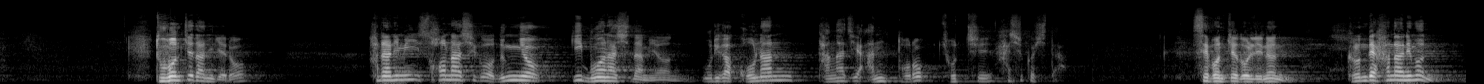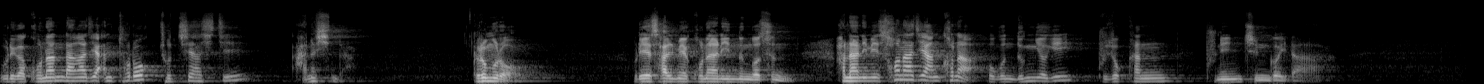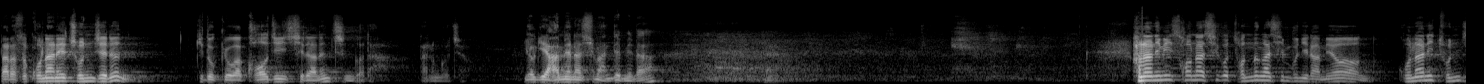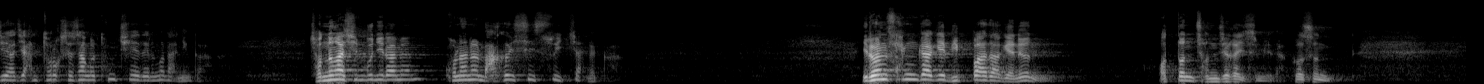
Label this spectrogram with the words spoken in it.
두 번째 단계로 하나님이 선하시고 능력 이 무한하시다면 우리가 고난 당하지 않도록 조치하실 것이다. 세 번째 논리는 그런데 하나님은 우리가 고난 당하지 않도록 조치하시지 않으신다. 그러므로 우리의 삶에 고난이 있는 것은 하나님이 선하지 않거나 혹은 능력이 부족한 분인 증거이다. 따라서 고난의 존재는 기독교가 거짓이라는 증거다라는 거죠. 여기 아멘 하시면 안 됩니다. 네. 하나님이 선하시고 전능하신 분이라면 고난이 존재하지 않도록 세상을 통치해야 되는 건 아닌가? 전능하신 분이라면 고난을 막으실 수 있지 않을까? 이런 생각의 밑바닥에는 어떤 전제가 있습니다. 그것은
